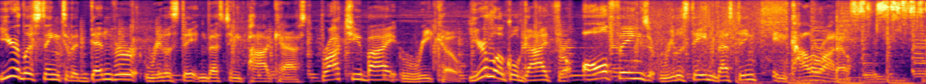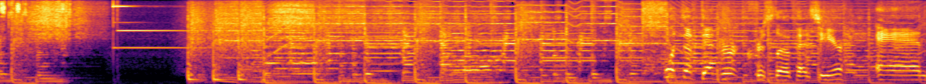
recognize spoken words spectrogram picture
You're listening to the Denver Real Estate Investing Podcast brought to you by RICO, your local guide for all things real estate investing in Colorado. What's up, Denver? Chris Lopez here. And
